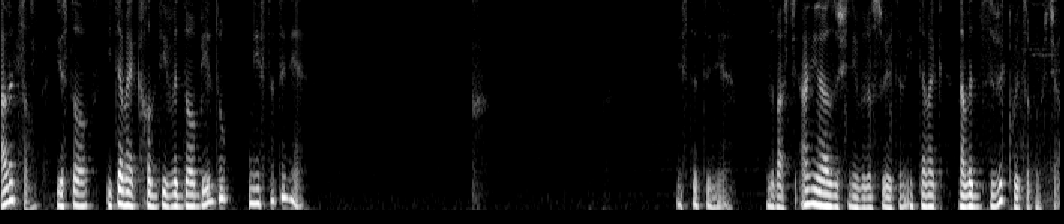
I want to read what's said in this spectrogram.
Ale co? Jest to itemek chodliwy do buildu? Niestety nie. Niestety nie. Zobaczcie, ani razu się nie wylosuje ten itemek, nawet zwykły, co bym chciał.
